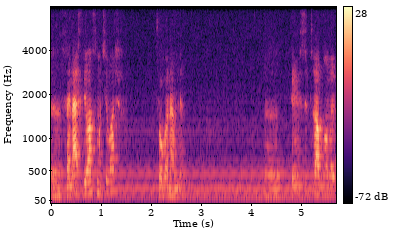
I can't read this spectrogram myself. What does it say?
Ee, Fener Sivas maçı var. Çok önemli. Ee, Denizli, Trabzon ve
